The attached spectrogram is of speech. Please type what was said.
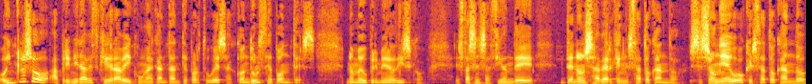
ou incluso a primeira vez que gravei cunha cantante portuguesa, con Dulce Pontes, no meu primeiro disco. Esta sensación de, de non saber quen está tocando, se son eu o que está tocando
